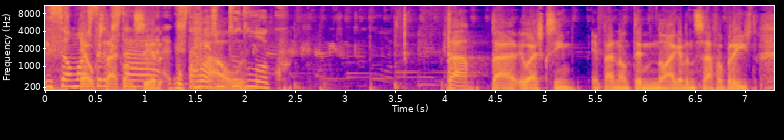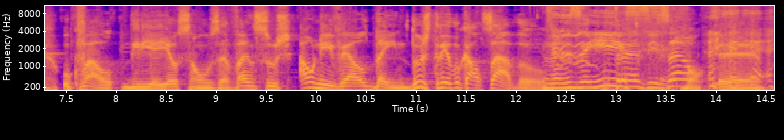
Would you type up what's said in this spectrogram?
E só É o mostra que que está a está, acontecer. que O está que mesmo tudo louco. Tá, tá, eu acho que sim. Epá, não, tem, não há grande safa para isto. O que vale, diria eu, são os avanços ao nível da indústria do calçado. Vamos aí. Transição. Bom, eh,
